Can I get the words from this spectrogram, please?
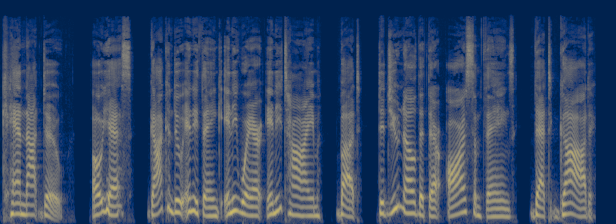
cannot do. Oh, yes, God can do anything, anywhere, anytime, but did you know that there are some things that God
